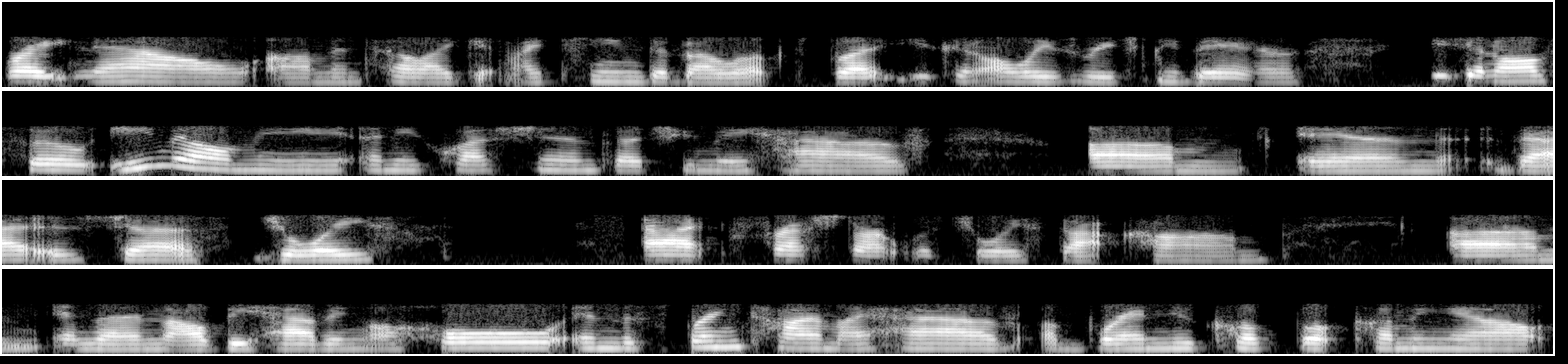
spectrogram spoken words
right now um, until I get my team developed, but you can always reach me there. You can also email me any questions that you may have, um, and that is just Joyce at freshstartwithjoyce.com. Um, and then I'll be having a whole in the springtime. I have a brand new cookbook coming out,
